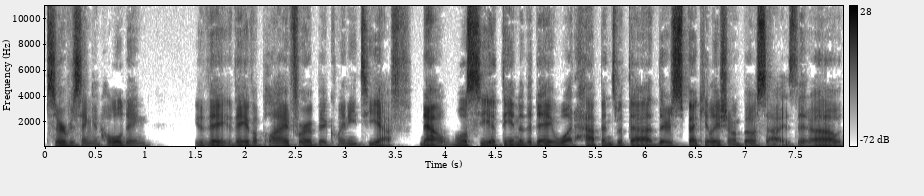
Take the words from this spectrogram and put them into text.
servicing and holding, they they've applied for a Bitcoin ETF. Now we'll see at the end of the day what happens with that. There's speculation on both sides that oh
